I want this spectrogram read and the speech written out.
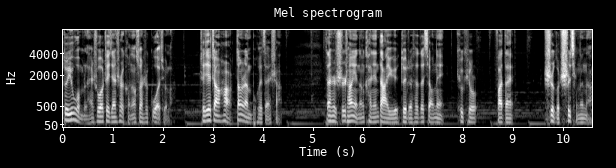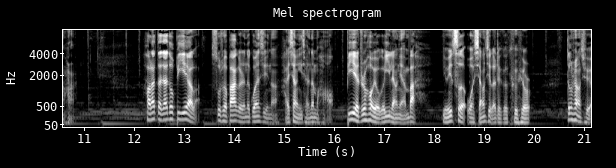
对于我们来说，这件事可能算是过去了。这些账号当然不会再上，但是时常也能看见大鱼对着他的校内 QQ 发呆，是个痴情的男孩。后来大家都毕业了，宿舍八个人的关系呢，还像以前那么好。毕业之后有个一两年吧，有一次我想起了这个 QQ，登上去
